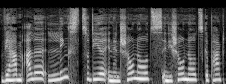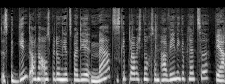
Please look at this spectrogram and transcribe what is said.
wir haben alle Links zu dir in den Show Notes, in die Show Notes gepackt. Es beginnt auch eine Ausbildung jetzt bei dir im März. Es gibt, glaube ich, noch so ein paar wenige Plätze. Ja,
